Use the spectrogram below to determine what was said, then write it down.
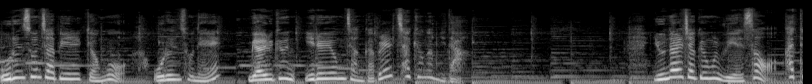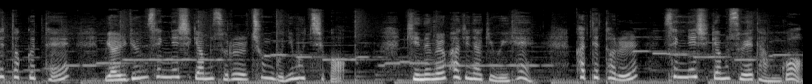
오른손잡이일 경우 오른손에 멸균 일회용 장갑을 착용합니다. 윤활 작용을 위해서 카테터 끝에 멸균 생리식염수를 충분히 묻히고 기능을 확인하기 위해 카테터를 생리식염수에 담궈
